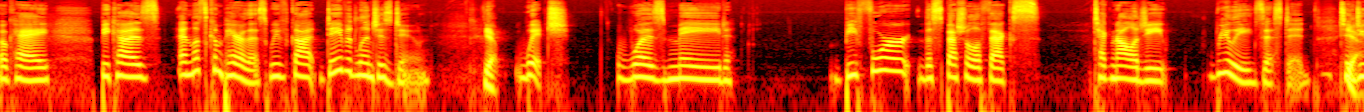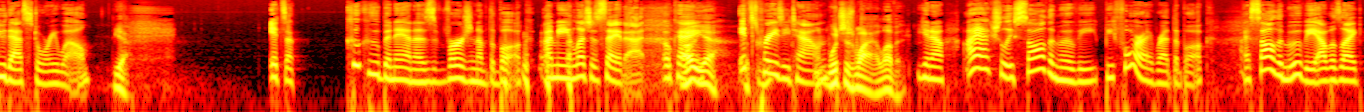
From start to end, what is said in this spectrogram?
Okay. Because, and let's compare this. We've got David Lynch's Dune, Yep. which was made before the special effects technology really existed to Yeah. do that story well. Yeah. It's a cuckoo bananas version of the book. I mean, let's just say that. Okay. Oh, yeah. It's crazy town. Which is why I love it. You know, I actually saw the movie before I read the book. I saw the movie. I was like,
